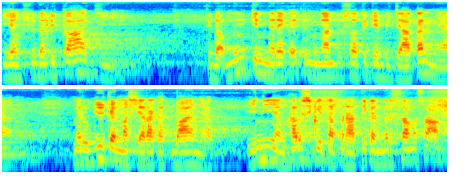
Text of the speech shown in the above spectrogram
yang sudah dikaji. Tidak mungkin mereka itu mengambil suatu kebijakan yang merugikan masyarakat banyak ini yang harus kita perhatikan bersama-sama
